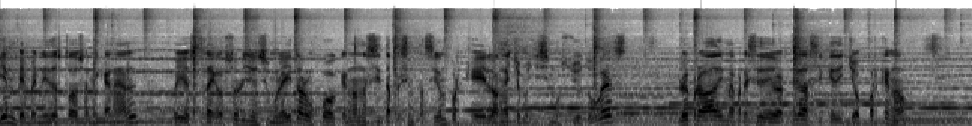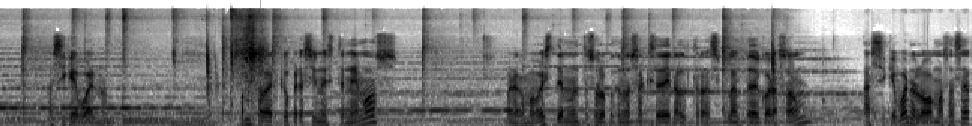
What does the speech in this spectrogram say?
Bien, bienvenidos todos a mi canal. Hoy os traigo Surgeon Simulator, un juego que no necesita presentación porque lo han hecho muchísimos youtubers. Lo he probado y me ha parecido divertido, así que he dicho, ¿por qué no? Así que bueno, vamos a ver qué operaciones tenemos. Bueno, como veis, de momento solo podemos acceder al trasplante de corazón, así que bueno, lo vamos a hacer.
